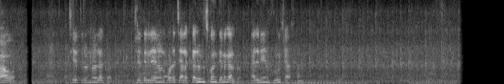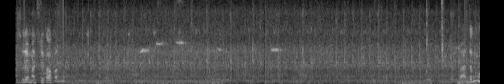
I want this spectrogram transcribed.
పావు. చేతులు ఉన్నోళ్ళే కాదు. చేతులు లేని వాళ్ళు కూడా చెలక్కలు ఉడుచుకొని తినగలరు. అది నేను ప్రూవ్ చేస్తాను. అసలే మా శ్రీకాకుళం. బద్దము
